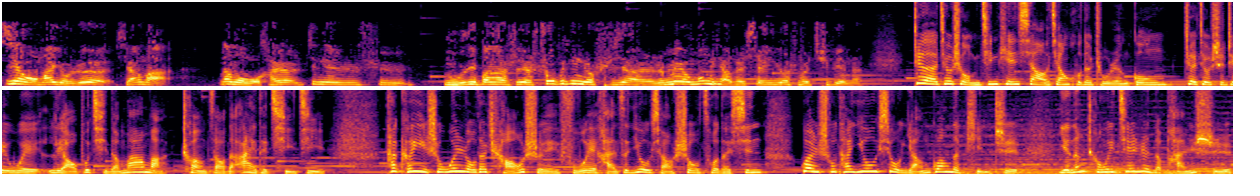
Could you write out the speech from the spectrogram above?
既然我妈有这个想法，那么我还要尽量去努力帮她实现，说不定就实现了。人没有梦想和咸鱼有什么区别呢？这就是我们今天《笑傲江湖》的主人公，这就是这位了不起的妈妈创造的爱的奇迹。她可以是温柔的潮水，抚慰孩子幼小受挫的心，灌输他优秀阳光的品质；也能成为坚韧的磐石，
